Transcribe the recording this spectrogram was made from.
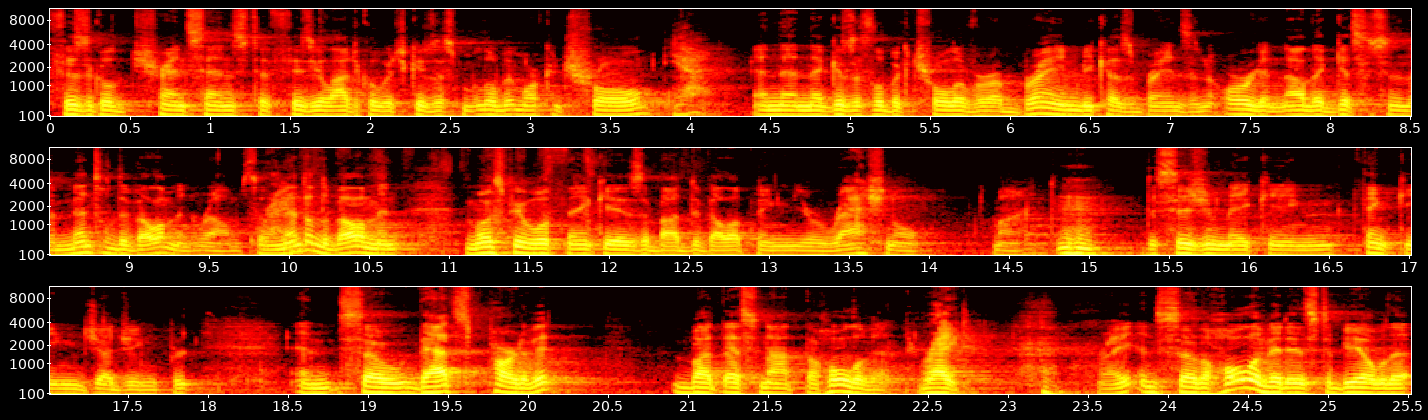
physical transcends to physiological, which gives us a little bit more control. Yeah. And then that gives us a little bit of control over our brain because brain's an organ. Now that gets us into the mental development realm. So mental development, most people think is about developing your rational mind, mm-hmm. decision making, thinking, judging, and so that's part of it, but that's not the whole of it Right. right? And so the whole of it is to be able to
